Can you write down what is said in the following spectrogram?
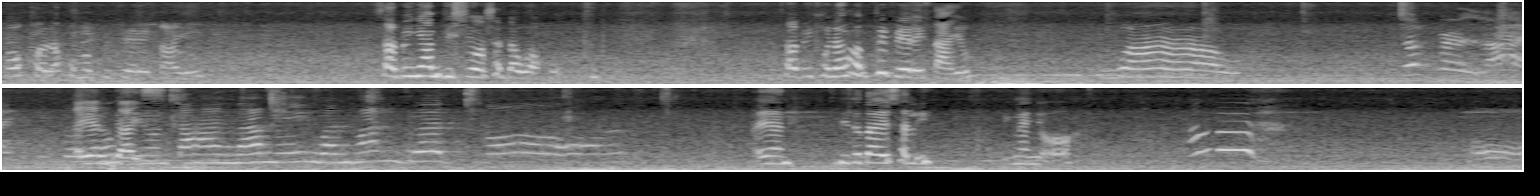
Oh, pala ko mag-ferry tayo. Sabi niya, ambisyosa daw ako. Sabi ko lang, mag-ferry tayo. Wow! Super light. Ito Ayan, yung guys. pinuntahan namin 100 floor. Ayan, dito tayo sa li. Tingnan nyo, oh. Ah! Oh.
